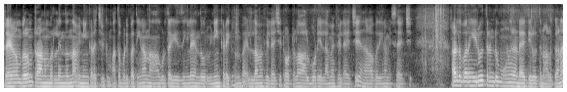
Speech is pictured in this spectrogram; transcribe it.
ட்ரையல் நம்பரும் ட்ரா நம்பர்லேருந்து தான் வினிங் கிடச்சிருக்கு. மற்றபடி பார்த்தீங்கன்னா நான் கொடுத்த கேசிங்கில் எந்த ஒரு வினிங் கிடைக்கலன்பா எல்லாமே ஃபெயில் ஆயிடுச்சு. டோட்டலாக ஆல் போர்டு எல்லாமே ஃபெயில் ஆயிடுச்சு. அதனால் பார்த்தீங்கன்னா மிஸ் ஆயிடுச்சு. அடுத்து பாருங்கள் இருபத்தி ரெண்டு மூணு ரெண்டாயிரத்தி இருபத்தி நாலுக்கான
